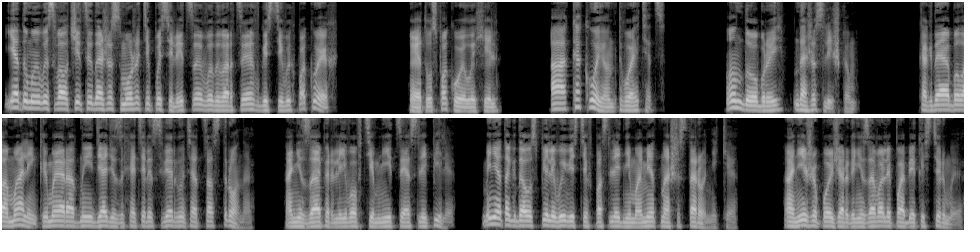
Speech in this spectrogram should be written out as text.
Я думаю, вы с волчицей даже сможете поселиться во дворце в гостевых покоях». Это успокоило Хель. «А какой он, твой отец?» «Он добрый, даже слишком. Когда я была маленькой, мои родные дяди захотели свергнуть отца с трона. Они заперли его в темнице и ослепили. Меня тогда успели вывести в последний момент наши сторонники. Они же позже организовали побег из тюрьмы.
